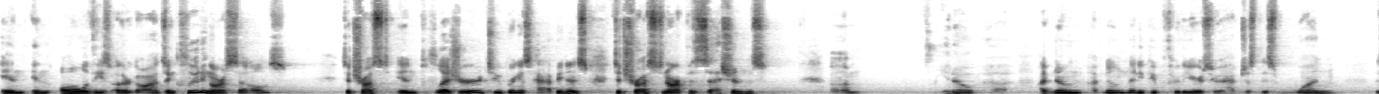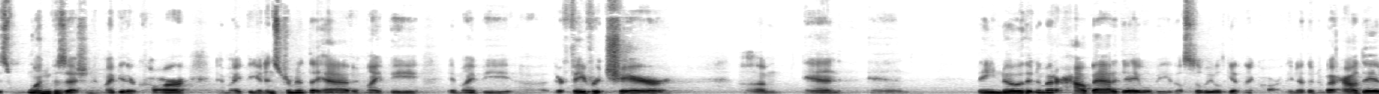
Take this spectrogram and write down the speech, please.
in, in all of these other gods, including ourselves, to trust in pleasure to bring us happiness, to trust in our possessions. Um, you know, uh, I've known I've known many people through the years who have just this one this one possession. It might be their car, it might be an instrument they have, it might be it might be uh, their favorite chair, um, and and they know that no matter how bad a day will be, they'll still be able to get in that car. They know that no matter how day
